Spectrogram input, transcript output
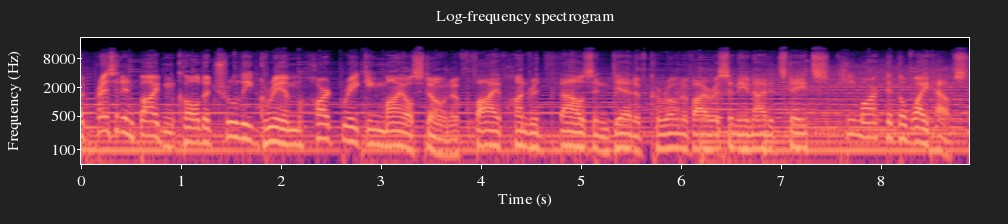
What President Biden called a truly grim, heartbreaking milestone of 500,000 dead of coronavirus in the United States, he marked at the White House,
